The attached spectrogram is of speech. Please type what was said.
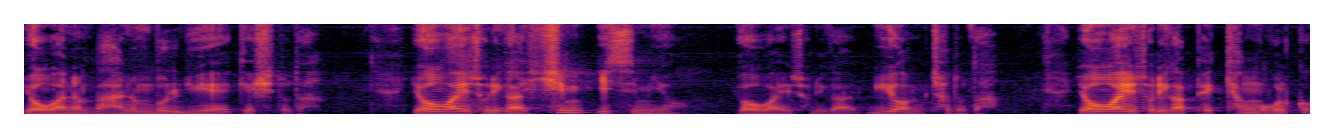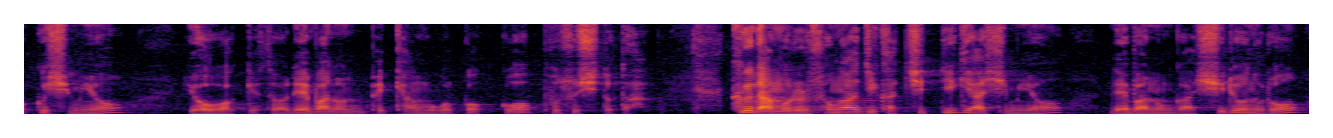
여호와는 많은 물 위에 계시도다. 여호와의 소리가 힘 있으며 여호와의 소리가 위엄차도다. 여호와의 소리가 백향목을 꺾으시며 여호와께서 레바논 백향목을 꺾어 부수시도다. 그 나무를 송아지 같이 뛰게 하시며 레바논과 시련으로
